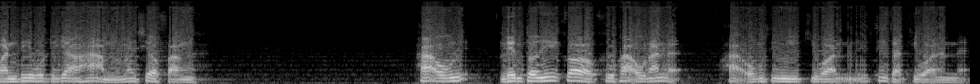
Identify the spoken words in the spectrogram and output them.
วันที่พุทธเจ้าห้ามไม่เชื่อฟัง พระองค์เรียนตัวนี้ก็คือพระองค์นั้นแหละ พระองค์ที่มีกีวรที่ตัดกีวรนั่นแหละ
